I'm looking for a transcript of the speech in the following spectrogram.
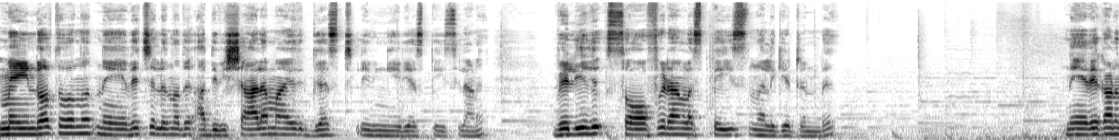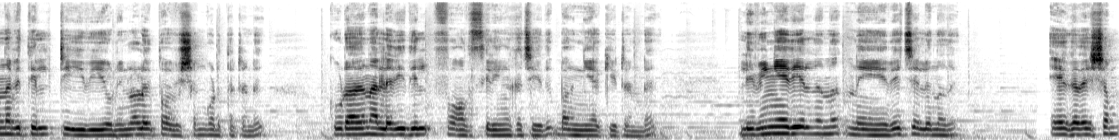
മെയിൻ ഡോർ തുറന്ന് നേരെ ചെല്ലുന്നത് അതിവിശാലമായ ഒരു ഗസ്റ്റ് ലിവിങ് ഏരിയ സ്പേസിലാണ് വലിയൊരു സോഫ ഇടാനുള്ള സ്പേസ് നൽകിയിട്ടുണ്ട്. നേരെ കാണുന്ന ഭിത്തിയിൽ ടി വി യൂണിനുള്ള ഒരു പ്രൊവിഷൻ കൊടുത്തിട്ടുണ്ട്. കൂടാതെ നല്ല രീതിയിൽ ഫോർ സീലിംഗ് ഒക്കെ ചെയ്ത് ഭംഗിയാക്കിയിട്ടുണ്ട്. ലിവിങ് ഏരിയയിൽ നിന്ന് നേരെ ചെല്ലുന്നത് ഏകദേശം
